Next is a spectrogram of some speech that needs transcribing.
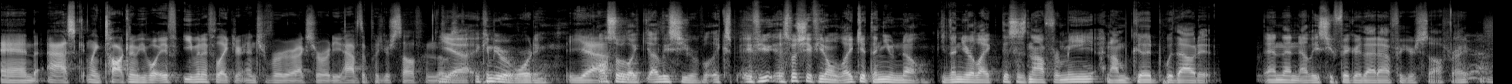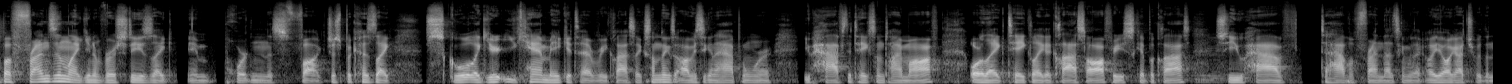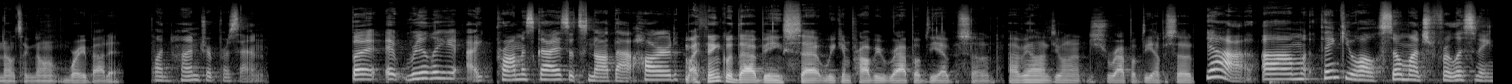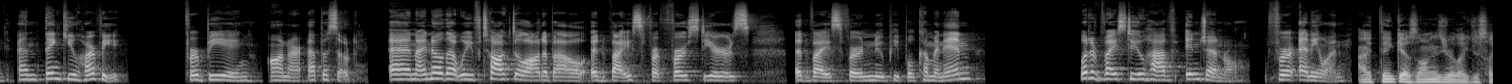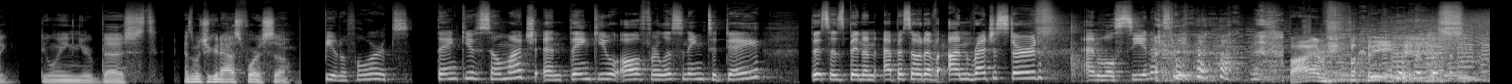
and ask, like, talking to people. If even if like you're introvert or extrovert, you have to put yourself in those. Yeah, it can be rewarding. Yeah. Also, like at least you're ex- if you, especially if you don't like it, then you know. Then you're like, this is not for me, and I'm good without it. And then at least you figure that out for yourself, right? But friends in like university is like important as fuck. Just because like school, like you you can't make it to every class. Like something's obviously gonna happen where you have to take some time off, or like take like a class off, or you skip a class. Mm. So you have to have a friend that's gonna be like, oh yo, I got you with the notes. Like don't worry about it. 100%. But it really, I promise, guys, it's not that hard. I think with that being said, we can probably wrap up the episode. Fabiana, do you want to just wrap up the episode? Yeah. Um, thank you all so much for listening. And thank you, Harvey, for being on our episode. And I know that we've talked a lot about advice for first years, advice for new people coming in. What advice do you have in general for anyone? I think as long as you're like just like doing your best, as much you can ask for. So Beautiful words. Thank you so much. And thank you all for listening today. This has been an episode of Unregistered, and we'll see you next week. Bye, everybody.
